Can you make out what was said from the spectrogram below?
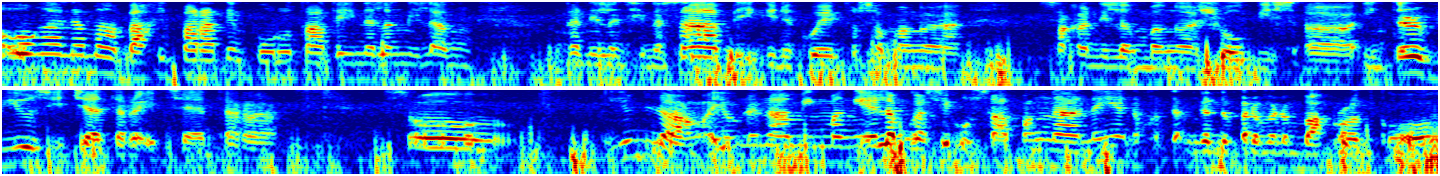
Oo nga naman, bakit parating puro tatay na lang nilang kanilang sinasabi, kinikwento sa mga sa kanilang mga showbiz uh, interviews, etc. etc. So, yun lang. Ayaw na naming mangialam kasi usapang nanay yan. Ang ganda pa naman ng background ko. Oh.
